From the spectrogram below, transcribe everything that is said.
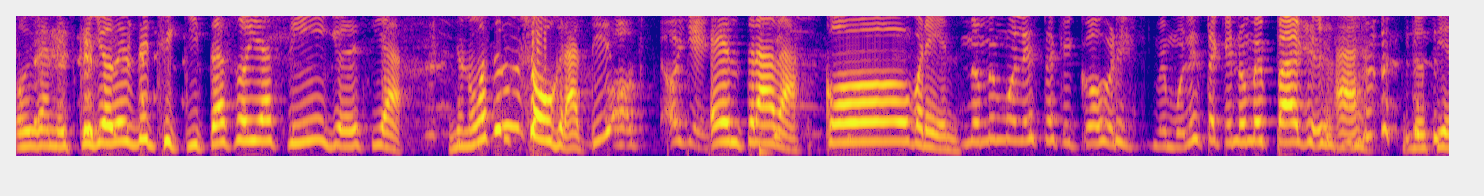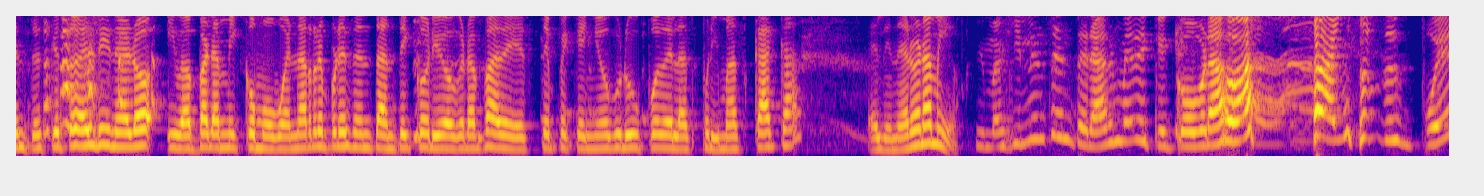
Oigan, es que yo desde chiquita soy así. Yo decía, ¿no, no va a ser un show gratis? O- oye, Entrada, cobren. no me molesta que cobres, me molesta que no me pagues. Ah, lo siento, es que todo el dinero iba para mí como buena representante y coreógrafa de este pequeño grupo de las primas caca. El dinero era mío. Imagínense enterarme de que cobraba años después.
